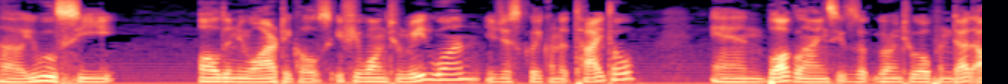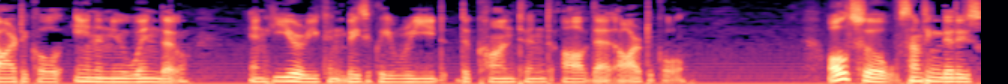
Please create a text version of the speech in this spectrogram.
uh, you will see all the new articles. If you want to read one, you just click on the title and Bloglines is going to open that article in a new window. And here you can basically read the content of that article also something that is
